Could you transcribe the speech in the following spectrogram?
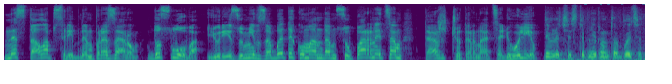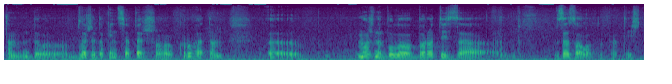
не стала б срібним призером. До слова, Юрій зумів забити командам суперницям теж 14 голів. Дивлячись турнірну таблицю, там до ближе до кінця першого круга, там е, можна було боротись за, за золото практично.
